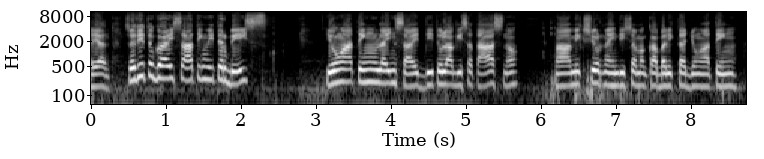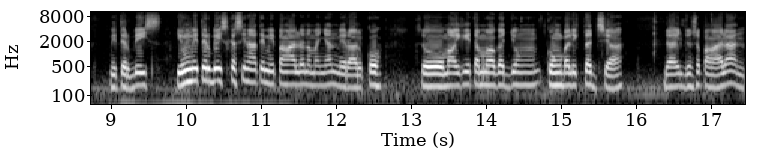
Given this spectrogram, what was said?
Ayan. So dito guys sa ating meter base, yung ating line side dito lagi sa taas no. Ah, make sure na hindi siya magkabaliktad yung ating meter base. Yung meter base kasi natin may pangalan naman yan, Meralco. So makikita mo agad yung kung baliktad siya dahil dun sa pangalan.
